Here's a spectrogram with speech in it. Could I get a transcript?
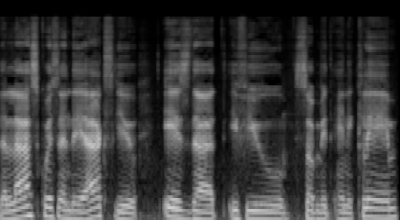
the last question they ask you is that if you submit any claim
